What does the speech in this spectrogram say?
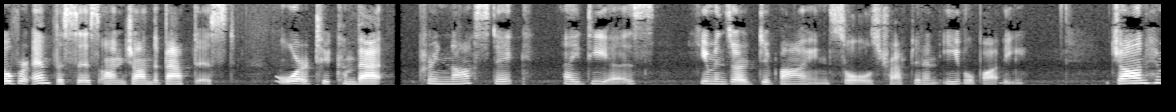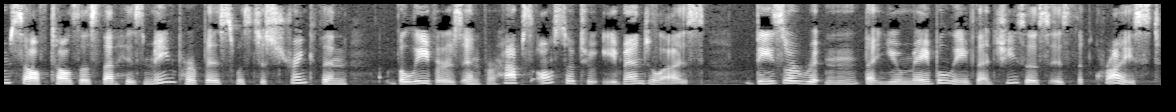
overemphasis on John the Baptist, or to combat pre-Gnostic ideas. Humans are divine souls trapped in an evil body. John himself tells us that his main purpose was to strengthen believers and perhaps also to evangelize. These are written that you may believe that Jesus is the Christ,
